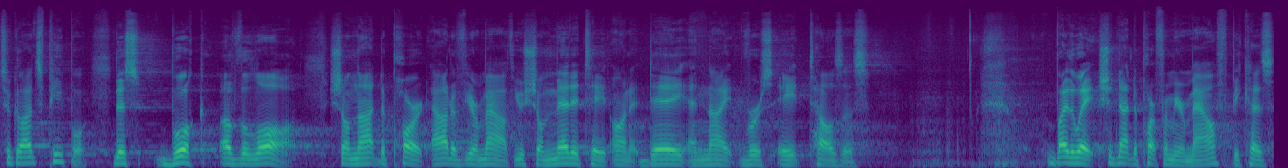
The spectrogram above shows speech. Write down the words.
to God's people. This book of the law shall not depart out of your mouth. You shall meditate on it day and night, verse 8 tells us. By the way, should not depart from your mouth because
